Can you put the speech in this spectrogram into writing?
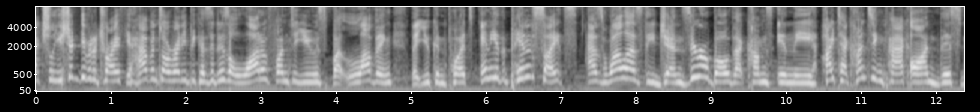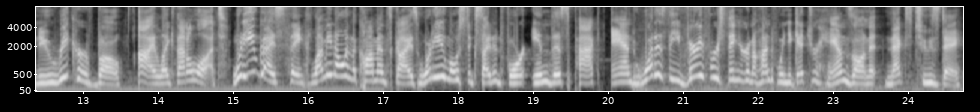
Actually, you should give it a try if you haven't already because it is a lot of fun to use, but loving that you can put any of the pinned sights as well as the Gen Zero bow that comes in the high-tech hunting pack on this new recurve bow. I like that a lot. What do you guys think? Let me know in the comments, guys. What are you most excited for in this pack? And what is the very first thing you're going to hunt when you get your hands on it next Tuesday?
